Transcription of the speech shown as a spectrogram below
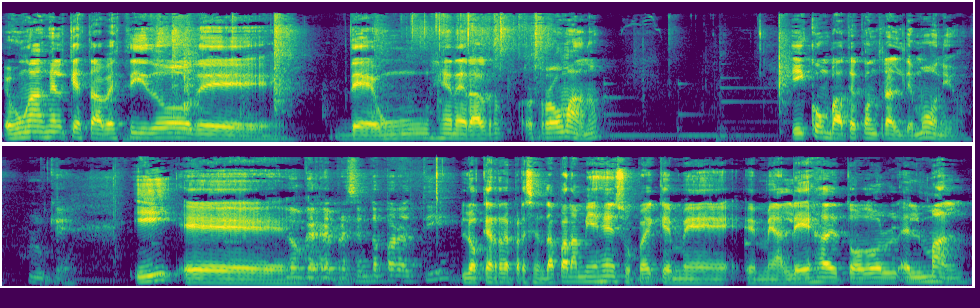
es un ángel que está vestido de, de un general romano y combate contra el demonio. Y eh, Lo que representa para ti. lo que representa para mí es eso, pues que me, me aleja de todo el mal.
